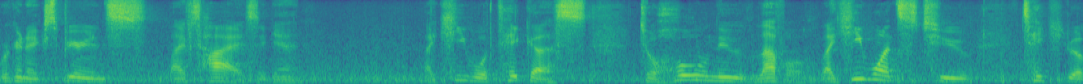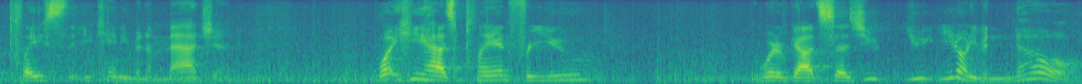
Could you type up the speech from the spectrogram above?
we're going to experience life's highs again. Like he will take us to a whole new level. Like he wants to take you to a place that you can't even imagine. What he has planned for you, the Word of God says, you, you, you don't even know.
